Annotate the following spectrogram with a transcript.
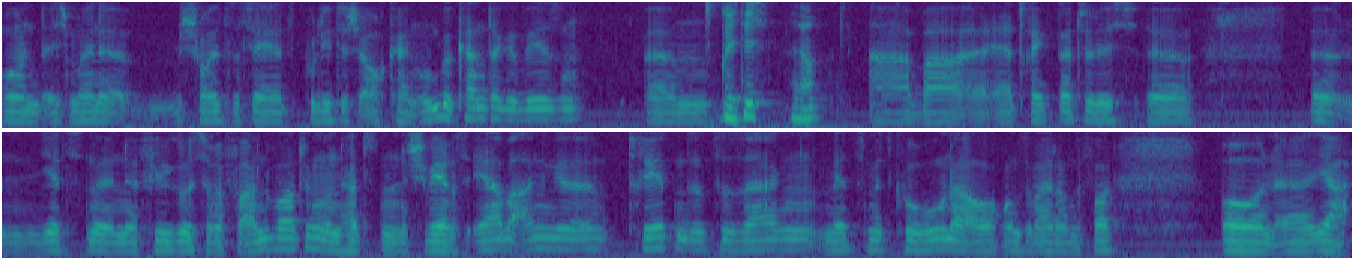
Und ich meine, Scholz ist ja jetzt politisch auch kein Unbekannter gewesen. Ähm, Richtig, ja. Aber er trägt natürlich äh, äh, jetzt eine, eine, viel größere Verantwortung und hat ein schweres Erbe angetreten, sozusagen, jetzt mit Corona auch und so weiter und so fort. Und äh, ja,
